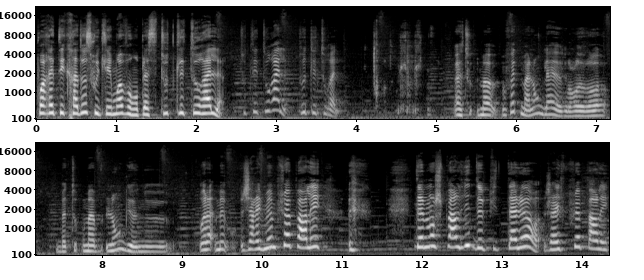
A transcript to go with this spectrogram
Pour arrêter Kratos, Whitley et moi vont remplacer toutes les tourelles. Toutes les tourelles Toutes les tourelles. Ma ma- en fait, ma langue là. euh, Ma, tou- ma langue ne. Voilà, j'arrive même plus à parler. Tellement je parle vite depuis tout à l'heure, j'arrive plus à parler.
